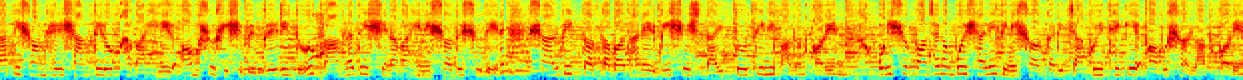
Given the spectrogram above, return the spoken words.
জাতিসংঘের শান্তিরক্ষা বাহিনীর অংশ হিসেবে প্রেরিত বাংলাদেশ সেনাবাহিনীর সদস্যদের সার্বিক তত্ত্বাবধানের বিশেষ দায়িত্ব তিনি পালন করেন। উনিশশো পঁচানব্বই সালে তিনি সরকারি চাকরি থেকে অবসর লাভ করেন।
